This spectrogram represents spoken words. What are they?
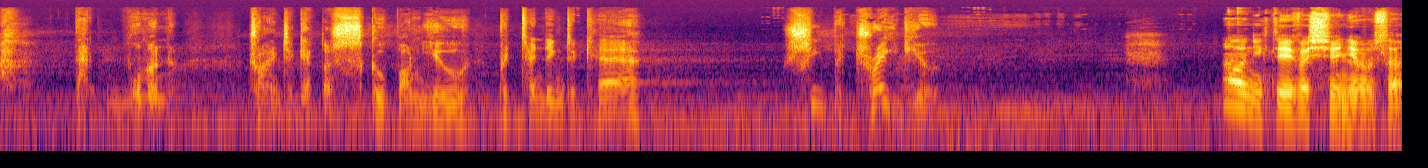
That woman trying to get the scoop on you, pretending to care. She betrayed you. no nikt jej właściwie nie, ufa,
